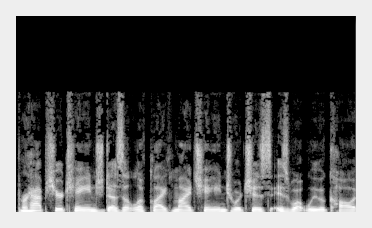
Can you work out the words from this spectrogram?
Perhaps your change doesn't look like my change, which is, is what we would call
